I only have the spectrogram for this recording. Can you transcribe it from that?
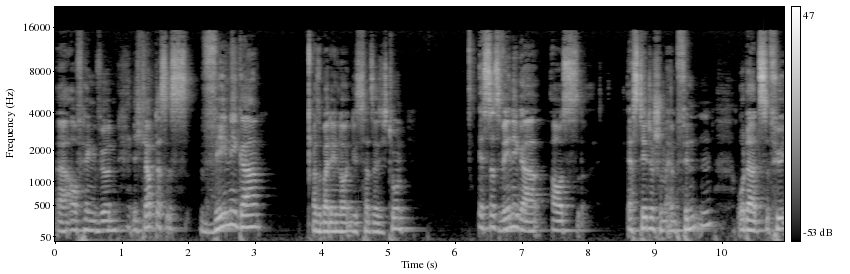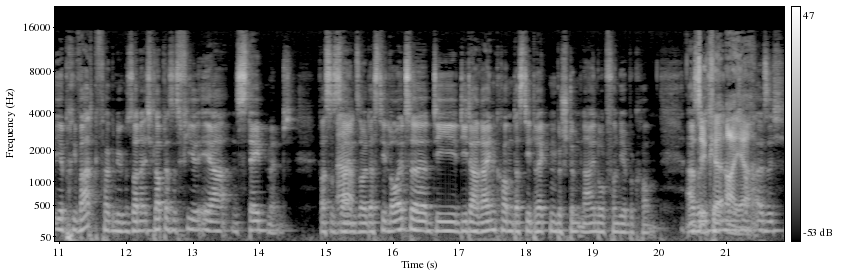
äh, aufhängen würden, ich glaube, das ist weniger, also bei den Leuten, die es tatsächlich tun, ist das weniger aus ästhetischem Empfinden oder für ihr Privatvergnügen, sondern ich glaube, das ist viel eher ein Statement, was es Ah. sein soll, dass die Leute, die, die da reinkommen, dass die direkt einen bestimmten Eindruck von dir bekommen. Also ich Dicke erinnere mich Eier. noch, als ich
